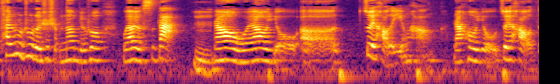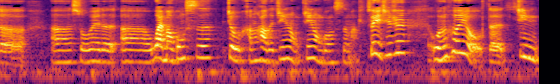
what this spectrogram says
它入驻的是什么呢？比如说我要有四大，嗯，然后我要有呃最好的银行，然后有最好的。呃，所谓的呃外贸公司就很好的金融金融公司嘛，所以其实文和友的进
